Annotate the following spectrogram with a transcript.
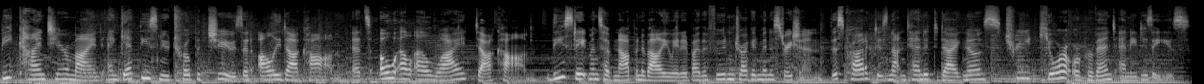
Be kind to your mind and get these nootropic chews at olly.com. That's O L L Y.com. These statements have not been evaluated by the Food and Drug Administration. This product is not intended to diagnose, treat, cure, or prevent any disease.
